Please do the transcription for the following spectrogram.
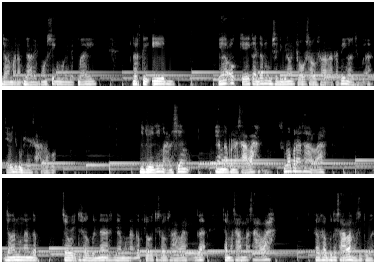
Jangan marah jangan emosi ngomongin baik-baik. Ngertiin. Ya oke okay, kadang bisa dibilang cowok selalu salah tapi nggak juga. Cewek juga bisa salah kok. Di dunia ini mana sih yang yang nggak pernah salah semua pernah salah. Jangan menganggap cewek itu selalu benar jangan menganggap cowok itu selalu salah. Enggak sama-sama salah. Sama-sama punya salah maksud gua.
